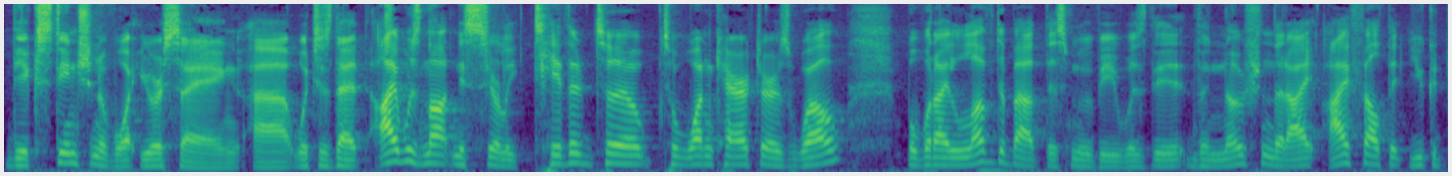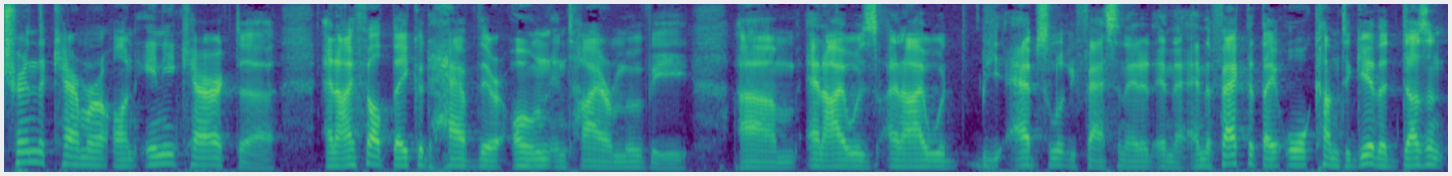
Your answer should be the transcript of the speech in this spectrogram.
the extension of what you're saying, uh, which is that I was not necessarily tethered to to one character as well. But what I loved about this movie was the the notion that I, I felt that you could turn the camera on any character, and I felt they could have their own entire movie. Um, and I was and I would be absolutely fascinated in that. And the fact that they all come together doesn't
